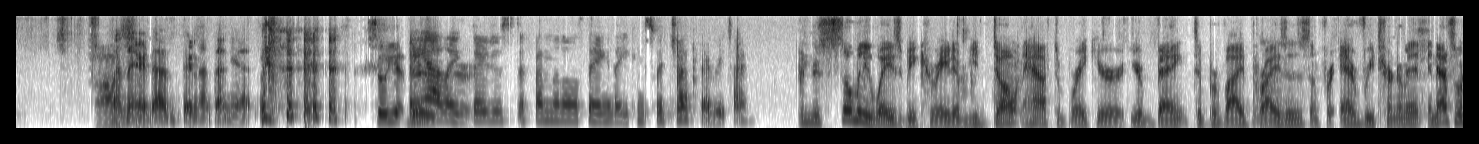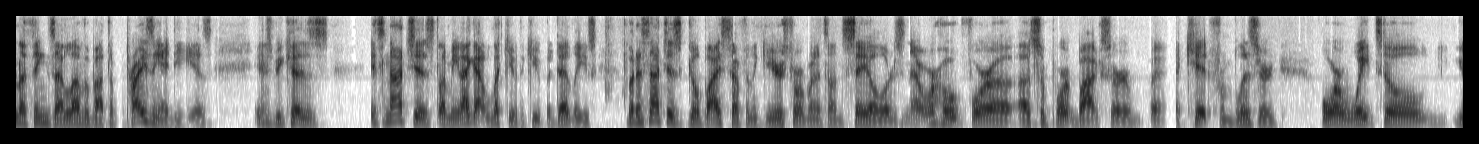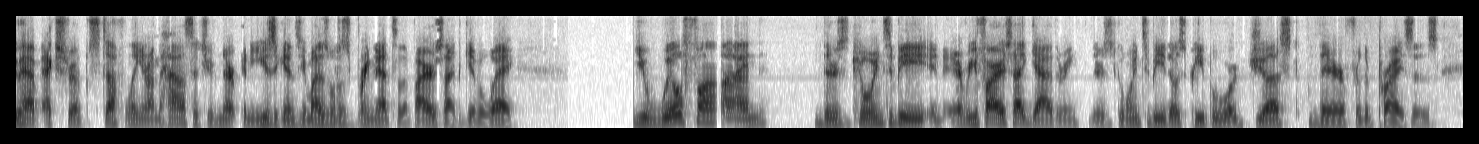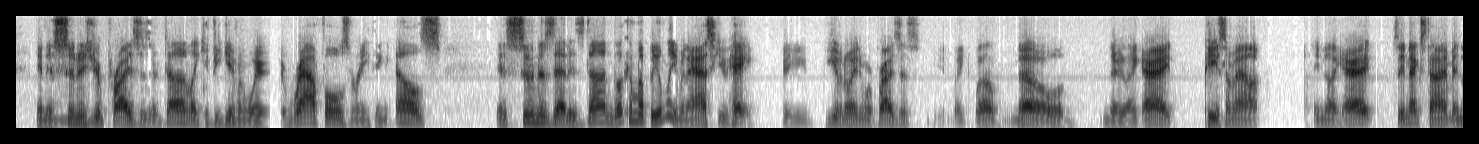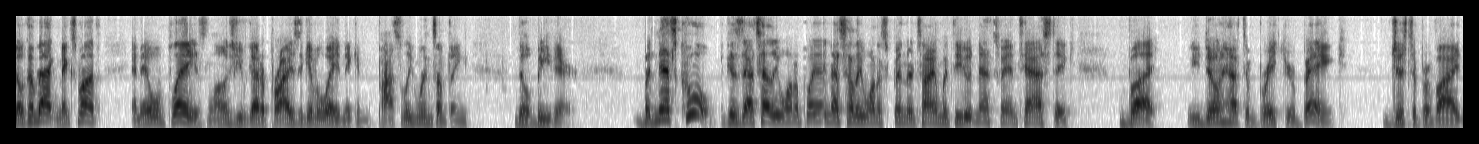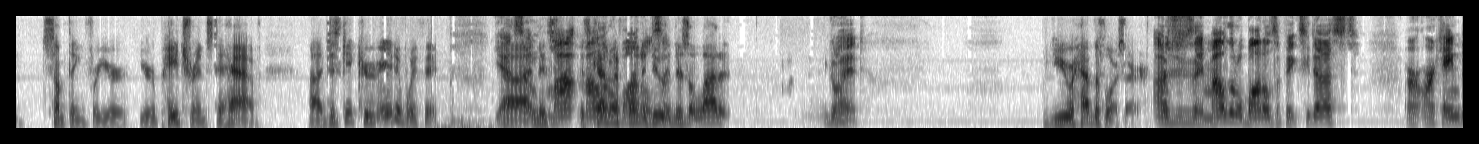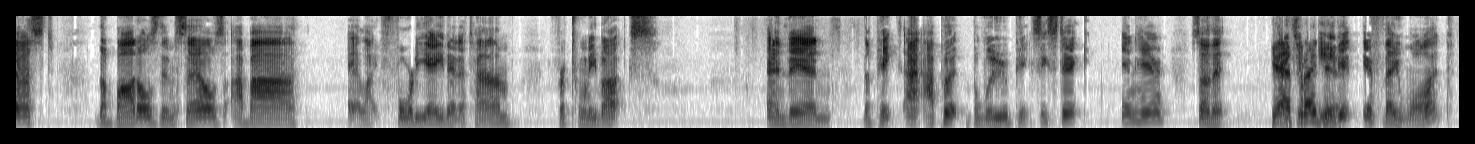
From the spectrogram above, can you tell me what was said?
when they're done. They're not done yet. So yeah, they're, yeah, like they're- they're just a fun little thing that you can switch up every time. and there's so many ways to be creative. You don't have to break your your bank to provide prizes and for every tournament. And that's one of the things I love about the prizing ideas is because it's not just I mean, I got lucky with the cute but deadlies, but it's not just go buy stuff from the gear store when it's on sale or just or hope for a, a support box or a, a kit from Blizzard or wait till you have extra stuff laying around the house that you've never going to use again. So you might as well just bring that to the fireside to give away. You will find there's going to be in every fireside gathering there's going to be those people who are just there for the prizes And as soon as mm-hmm. your prizes are done, like if you're giving away raffles or anything else, as soon as that is done, they'll come up. They'll even ask you, "Hey, are you giving away any more prizes?" You're like, well, no. And they're like, "All right, peace, I'm out." And you're like, "All right, see you next time." And they'll come back next month, and they will play as long as you've got a prize to give away, and they can possibly win something. They'll be there. But that's cool because that's how they want to play, and that's how they want to spend their time with you, and that's fantastic. But you don't have to break your bank just to provide something for your your patrons to have. Uh, just get creative with it. Yeah, Uh, so and it's, my, it's my kind of fun to do. And there's a lot of go ahead. you have the floor, sir. I was just gonna say my little bottles of pixie dust or arcane dust. The bottles themselves I buy at like forty eight at a time for twenty bucks, and then the pick I, I put blue pixie stick in here so that Yeah, that's can what I eat did. it if they want,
